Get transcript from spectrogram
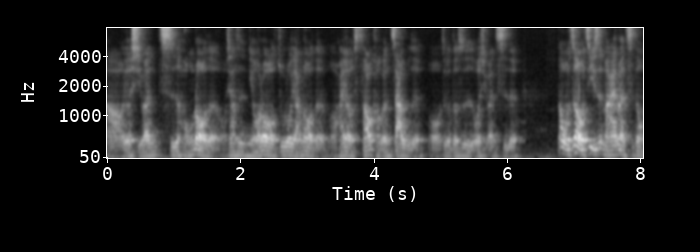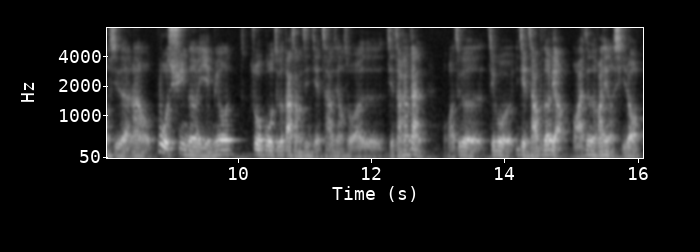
啊，有喜欢吃红肉的，像是牛肉、猪肉、羊肉的，哦，还有烧烤跟炸物的，哦，这个都是我喜欢吃的。那我知道我自己是蛮爱乱吃东西的，那我过去呢也没有做过这个大肠镜检查，想说检查看看，哇，这个结果一检查不得了，我还真的发现有息肉。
